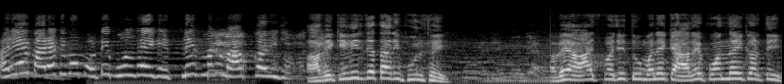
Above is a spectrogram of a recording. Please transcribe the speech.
અરે યાર મારાથી બહુ મોટી ભૂલ થઈ ગઈ. પ્લીઝ મને માફ કરી દો. હવે કેવી રીતે તારી ભૂલ થઈ? હવે આજ પછી તું મને ક્યારે ફોન નહીં કરતી?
